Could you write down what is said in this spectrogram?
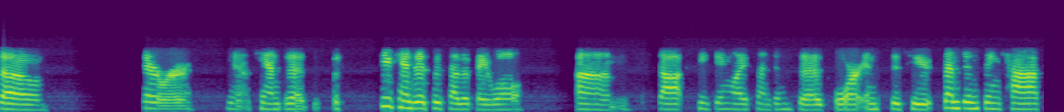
So there were, you know, candidates, a few candidates who said that they will um, stop seeking life sentences or institute sentencing caps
